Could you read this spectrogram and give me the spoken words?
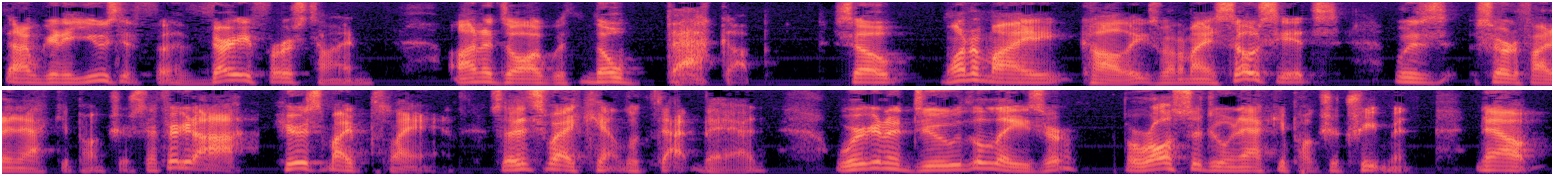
that I'm going to use it for the very first time on a dog with no backup. So one of my colleagues, one of my associates was certified in acupuncture. So I figured, ah, here's my plan. So this way I can't look that bad. We're going to do the laser, but we're also doing acupuncture treatment. Now,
